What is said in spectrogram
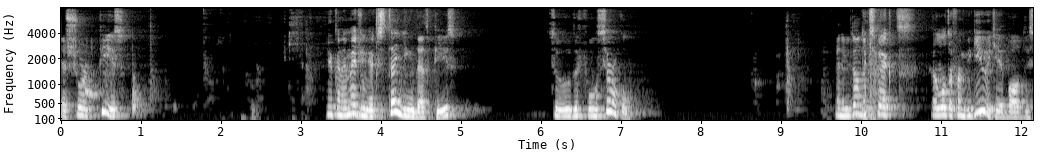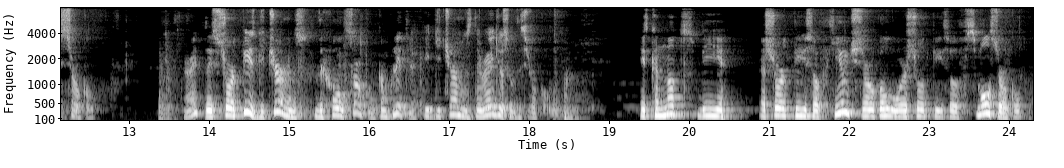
a short piece, you can imagine extending that piece to the full circle. And we don't expect a lot of ambiguity about this circle. Right? This short piece determines the whole circle completely. It determines the radius of the circle. It cannot be a short piece of huge circle or a short piece of small circle.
